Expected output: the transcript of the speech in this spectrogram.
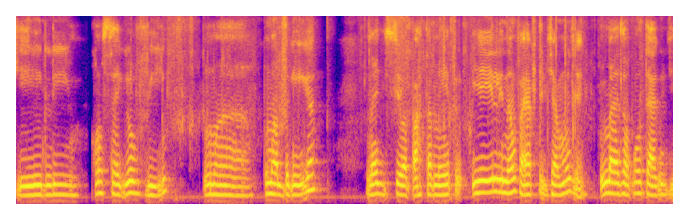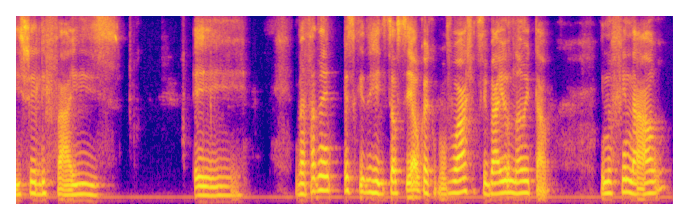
que ele consegue ouvir uma, uma briga né, de seu apartamento e ele não vai agredir a mulher. Mas ao contrário disso, ele faz. É, vai fazer pesquisa em rede social, o que, é que o povo acha, se vai ou não e tal. E no final,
